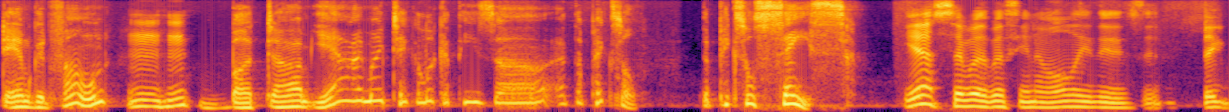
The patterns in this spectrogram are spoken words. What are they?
damn good phone, mm-hmm. but um, yeah, I might take a look at these uh, at the Pixel, the Pixel Sace. Yes, with, with you know all these uh, big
